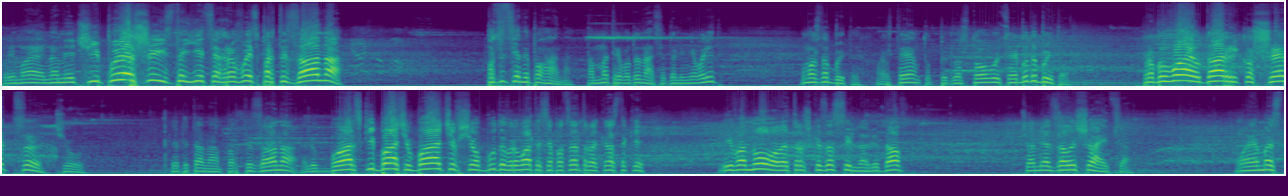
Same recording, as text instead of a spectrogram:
Приймає на м'ячі перший, здається, гравець партизана. Позиція непогана. Там метрів 11 до лінії воріт. Можна бити. Артем тут підлаштовується і буде бити. Пробиває удар, рикошет. Чого? Капітана партизана. Любарський бачив, бачив, що буде вриватися по центру якраз таки Іванов, але трошки засильно віддав. Хоча м'яч залишається. ОМСТ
